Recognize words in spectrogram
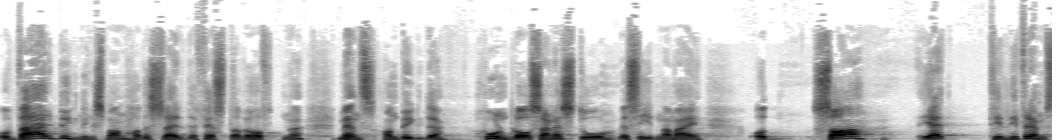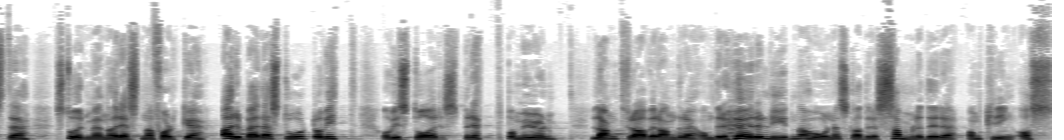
Og hver bygningsmann hadde sverdet festa ved hoftene mens han bygde. Hornblåserne sto ved siden av meg og sa jeg, til de fremste stormennene og resten av folket arbeidet er stort og hvitt, og vi står spredt på muren, langt fra hverandre. Om dere hører lyden av hornet, skal dere samle dere omkring oss.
